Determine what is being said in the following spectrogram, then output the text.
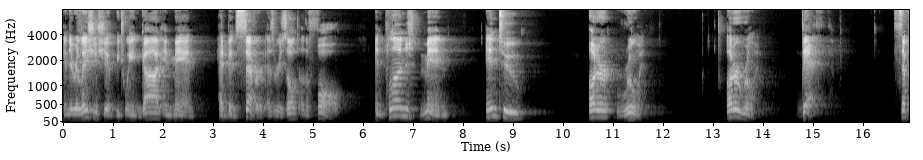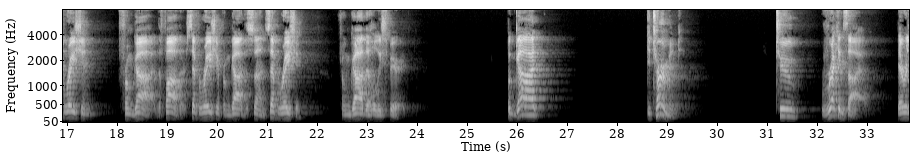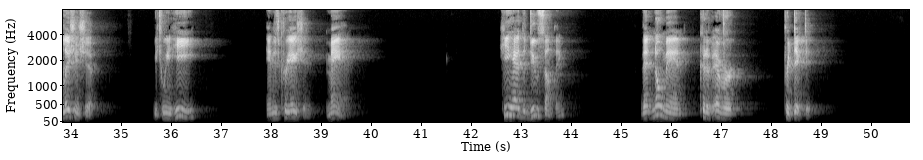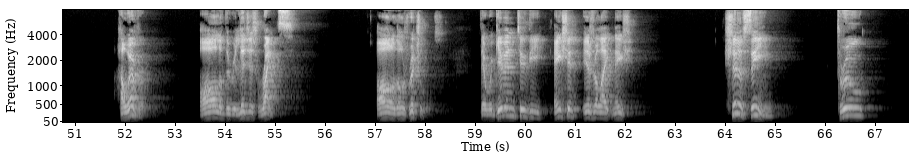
And the relationship between God and man had been severed as a result of the fall and plunged men into utter ruin utter ruin, death, separation from God the Father, separation from God the Son, separation from God the Holy Spirit. But God determined to reconcile that relationship between He and His creation, man he had to do something that no man could have ever predicted. However, all of the religious rites, all of those rituals that were given to the ancient Israelite nation should have seen through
